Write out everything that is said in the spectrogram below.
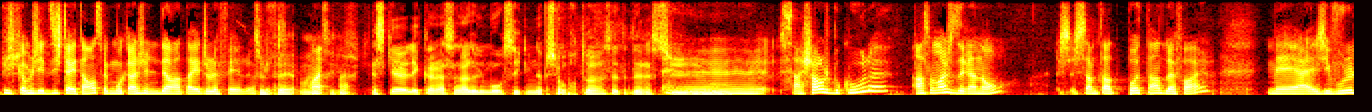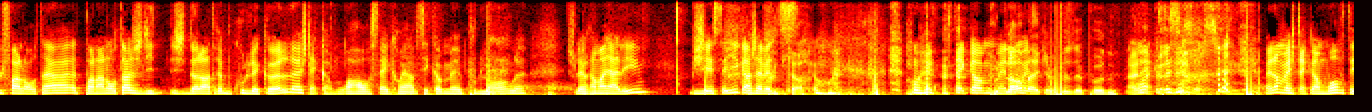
Puis comme j'ai dit, j'étais intense. Fait que moi, quand j'ai une idée en tête, je le fais. Là. Tu le que- fais. Ouais, ouais, c'est- ouais. Est-ce que l'École nationale de l'humour, c'est une option pour toi? Ça t'intéresse-tu? Euh, ça change beaucoup. Là. En ce moment, je dirais non. Je- ça me tente pas tant de le faire. Mais euh, j'ai voulu le faire longtemps. Pendant longtemps, j'idolâtrais beaucoup de l'école. J'étais comme, waouh, c'est incroyable. C'est comme euh, Poudlard. Là. Je voulais vraiment y aller. Puis j'ai essayé quand j'avais 10 Ouais. ouais. J'étais comme, mais non, mais- mais avec un peu plus de poudre. Allez, Ouais, c'est ça. Mais non, mais j'étais comme, wow, tout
